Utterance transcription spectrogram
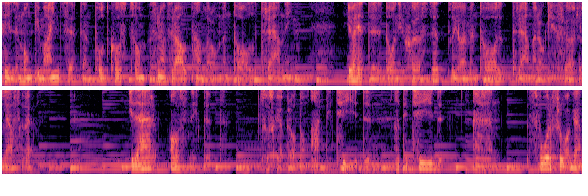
till Monkey Mindset, en podcast som framförallt handlar om mental träning. Jag heter Daniel Sjöstedt och jag är mental tränare och föreläsare. I det här avsnittet så ska jag prata om attityd. Attityd är en svår fråga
